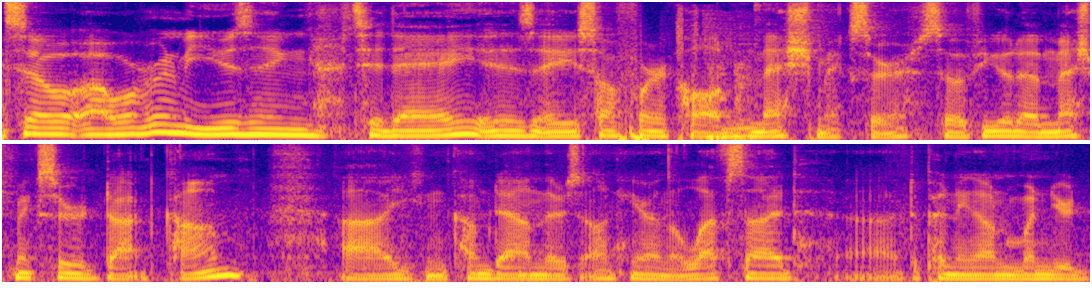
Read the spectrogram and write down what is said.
Right, so uh, what we're going to be using today is a software called Mesh Mixer. So if you go to meshmixer.com, uh, you can come down. There's on here on the left side, uh, depending on when you're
